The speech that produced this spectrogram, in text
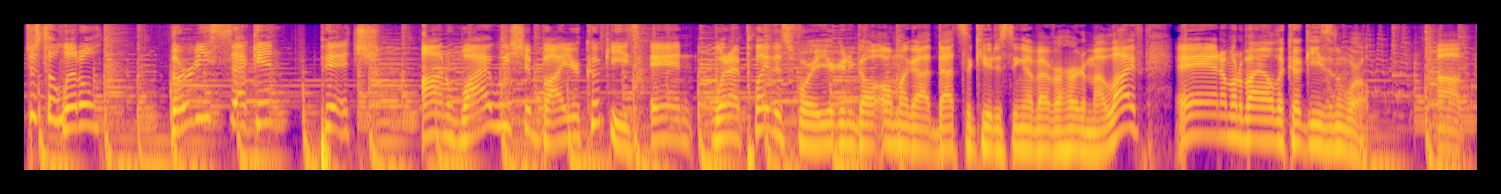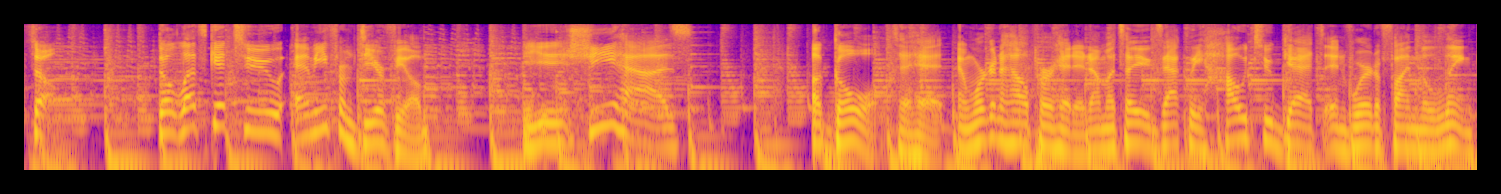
just a little 30 second pitch on why we should buy your cookies. And when I play this for you, you're going to go, oh my God, that's the cutest thing I've ever heard in my life. And I'm going to buy all the cookies in the world. Uh, so, so let's get to Emmy from Deerfield. She has a goal to hit, and we're going to help her hit it. I'm going to tell you exactly how to get and where to find the link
